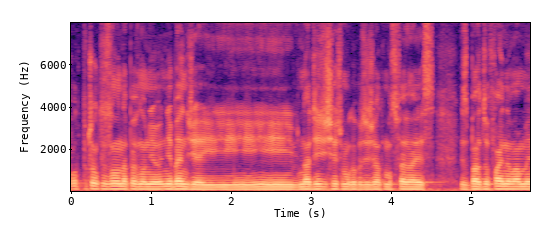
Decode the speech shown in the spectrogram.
od początku sezonu na pewno nie, nie będzie i, na dzień dzisiejszy mogę powiedzieć, że atmosfera jest, jest bardzo fajna. Mamy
